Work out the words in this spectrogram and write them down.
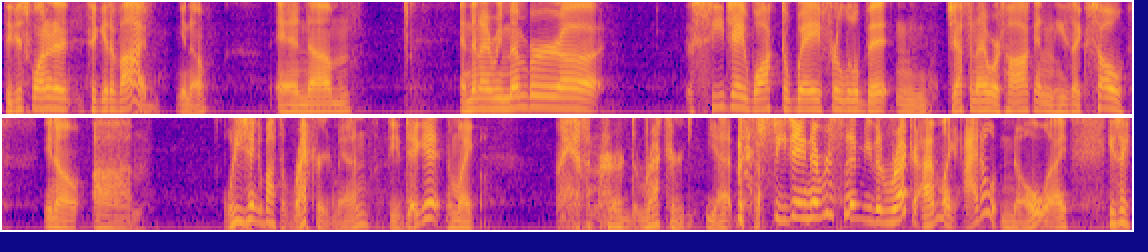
they just wanted to, to get a vibe, you know, and um, and then I remember uh, CJ walked away for a little bit, and Jeff and I were talking, and he's like, so, you know, um, what do you think about the record, man? Do you dig it? I'm like, I haven't heard the record yet. CJ never sent me the record. I'm like, I don't know. I he's like,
